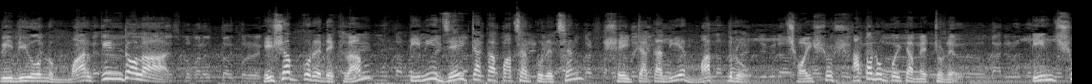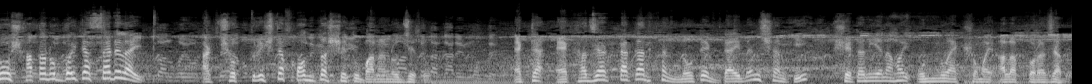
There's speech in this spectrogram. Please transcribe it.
বিলিয়ন মার্কিন ডলার। হিসাব করে দেখলাম, তিনি যেই টাকা পাচার করেছেন, সেই টাকা দিয়ে মাত্র ছয়শো সাতানব্বইটা মেট্রো রেল তিনশো সাতানব্বইটা স্যাটেলাইট আর ছত্রিশটা পদ্মা সেতু বানানো যেত। একটা এক হাজার টাকার নোটের ডাইমেনশন কি, সেটা নিয়ে না হয় অন্য এক সময় আলাপ করা যাবে।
